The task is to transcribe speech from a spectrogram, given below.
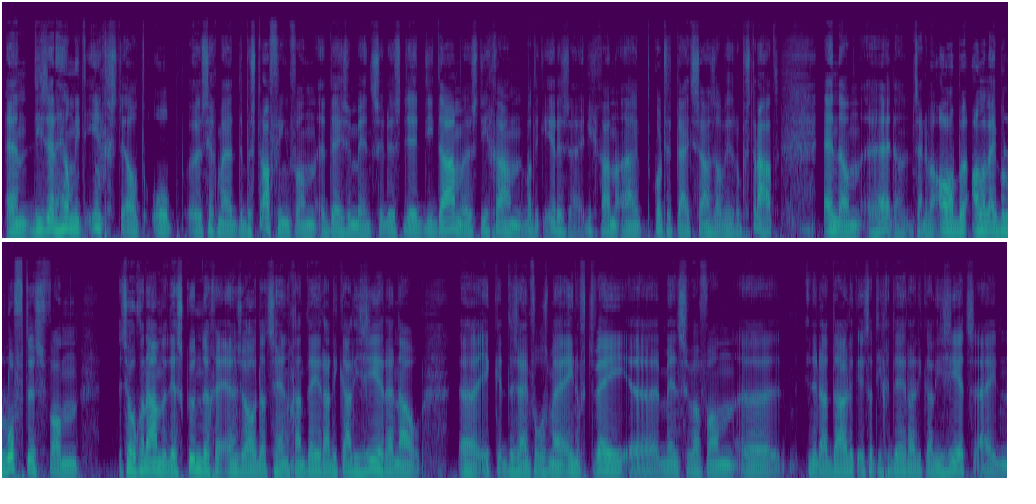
en die zijn helemaal niet ingesteld op uh, zeg maar de bestraffing van deze mensen. Dus de, die dames, die gaan, wat ik eerder zei, die gaan aan korte tijd staan ze alweer op straat. En dan, uh, dan zijn er wel alle, allerlei beloftes van zogenaamde deskundigen en zo, dat ze hen gaan deradicaliseren. Nou, uh, ik, er zijn volgens mij één of twee uh, mensen waarvan uh, inderdaad duidelijk is dat die gederadicaliseerd zijn.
